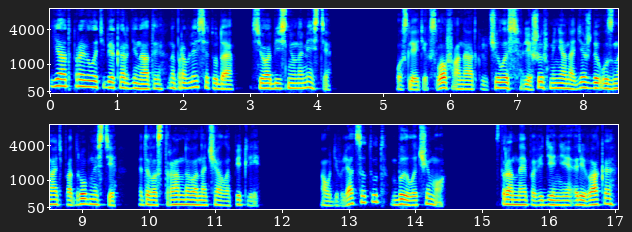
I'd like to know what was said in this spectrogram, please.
«Я отправила тебе координаты. Направляйся туда. Все объясню на месте». После этих слов она отключилась, лишив меня надежды узнать подробности этого странного начала петли. А удивляться тут было чему. Странное поведение Ривака,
